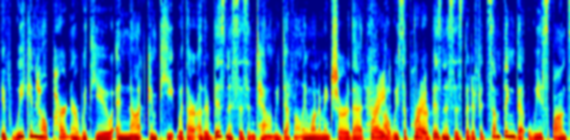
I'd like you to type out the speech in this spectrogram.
if we can help partner with you and not compete with our other businesses in town. We definitely want to make sure that right. uh, we support right. our businesses. But if it's something that we sponsor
